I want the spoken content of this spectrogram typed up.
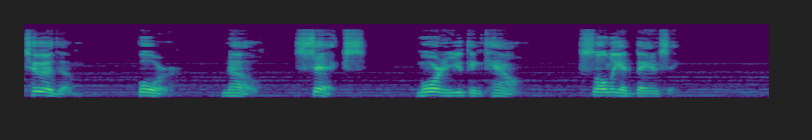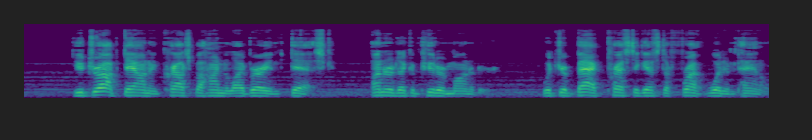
Two of them. Four. No. Six. More than you can count. Slowly advancing. You drop down and crouch behind the librarian's desk, under the computer monitor, with your back pressed against the front wooden panel.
